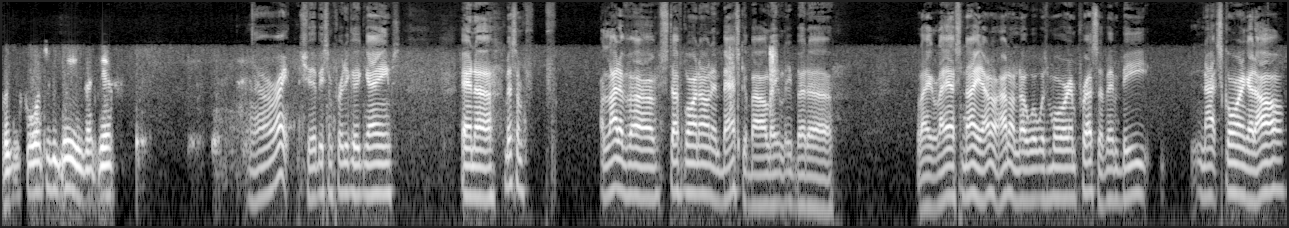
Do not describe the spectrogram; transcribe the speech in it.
looking forward to the games, I guess. All right, should be some pretty good games, and uh, been some a lot of uh, stuff going on in basketball lately. But uh, like last night, I don't I don't know what was more impressive: Embiid not scoring at all,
